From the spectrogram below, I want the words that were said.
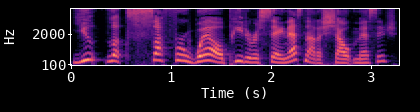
you look, suffer well, Peter is saying. That's not a shout message.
